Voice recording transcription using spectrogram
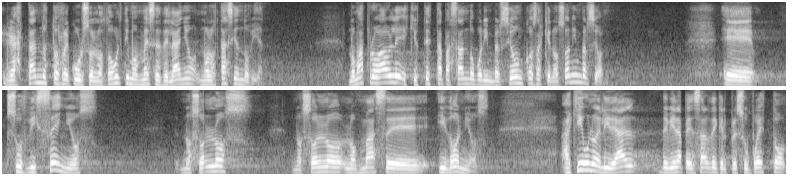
gastando estos recursos en los dos últimos meses del año, no lo está haciendo bien. Lo más probable es que usted está pasando por inversión cosas que no son inversión. Eh, sus diseños no son los, no son los más eh, idóneos. Aquí uno, el ideal, debiera pensar de que el presupuesto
